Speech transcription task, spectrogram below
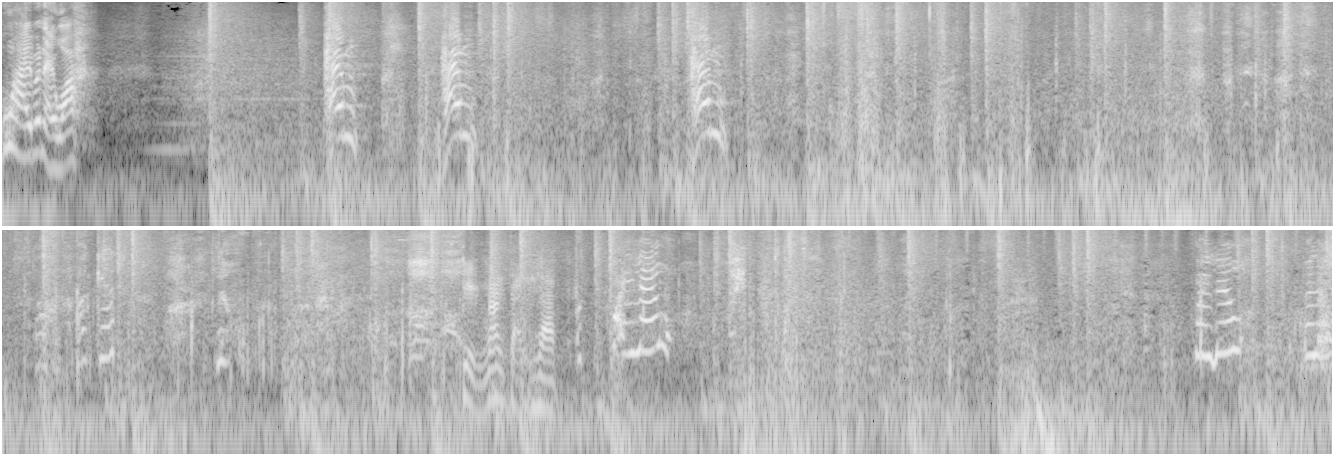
กูหายไปไหนวะแฮมแฮมแฮมเก่งมากจ้ะที่รัก ไปเร็ว ไปเร็ว ไปเร็ว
